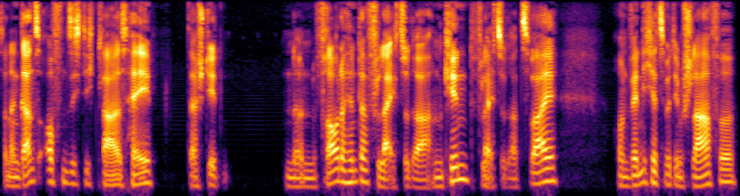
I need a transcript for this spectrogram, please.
sondern ganz offensichtlich klar ist, hey, da steht eine, eine Frau dahinter, vielleicht sogar ein Kind, vielleicht sogar zwei. Und wenn ich jetzt mit dem schlafe,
